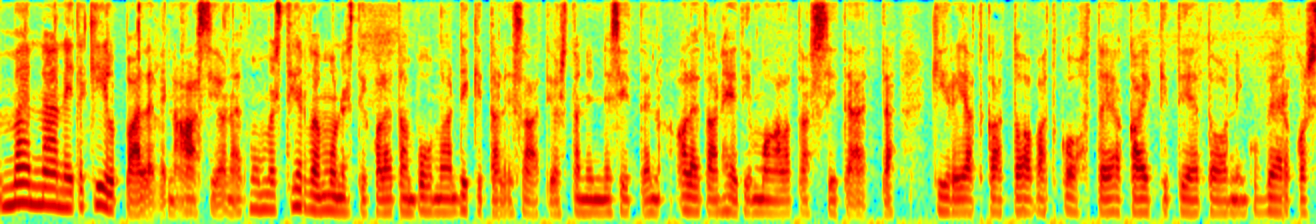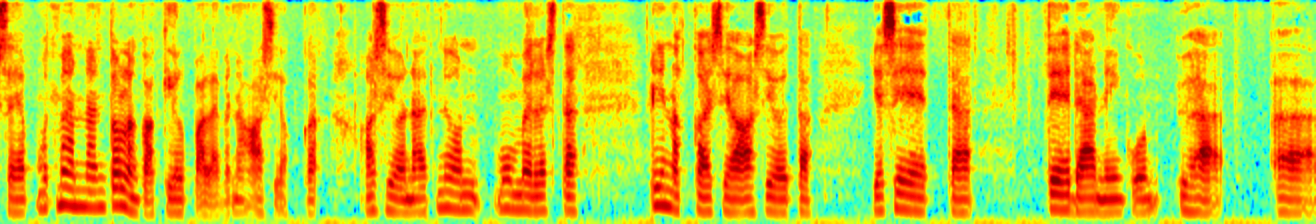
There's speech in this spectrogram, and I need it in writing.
mä en näe niitä kilpailevina asioina. Et mun mielestä hirveän monesti, kun aletaan puhumaan digitalisaatiosta, niin ne sitten aletaan heti maalata sitä, että kirjat katoavat kohta ja kaikki tieto on niin kuin verkossa. Mutta mä en näe niitä ollenkaan kilpailevina asioina. Et ne on mun mielestä rinnakkaisia asioita ja se, että tehdään niin kuin yhä ää,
